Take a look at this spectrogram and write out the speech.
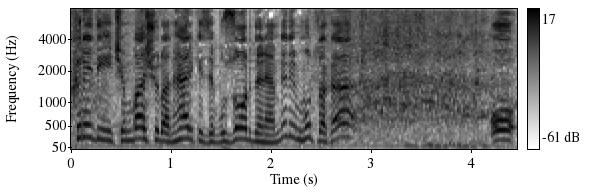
kredi için başvuran herkese bu zor dönemde de mutlaka o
